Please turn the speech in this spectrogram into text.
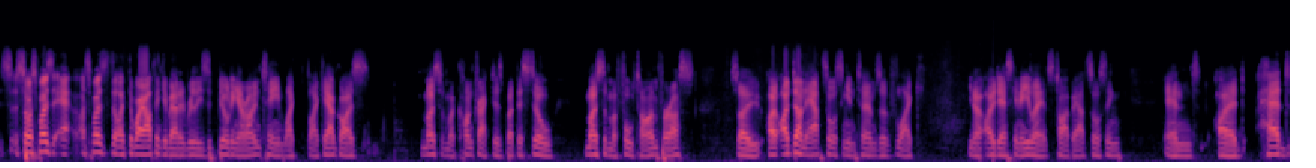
so, so, I suppose I suppose the, like the way I think about it really is building our own team. Like like our guys, most of them are contractors, but they're still most of them are full time for us. So I, I'd done outsourcing in terms of like, you know, Odesk and Elance type outsourcing, and I'd had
